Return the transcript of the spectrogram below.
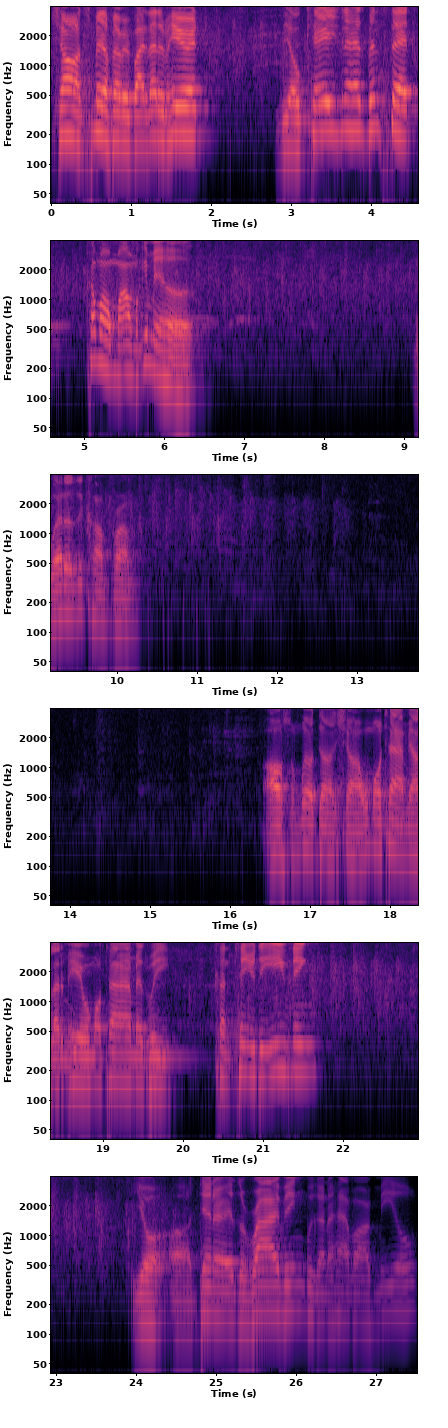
Sean Smith, everybody, let him hear it. The occasion has been set. Come on, mama, give me a hug. Where does it come from? Awesome. Well done, Sean. One more time, y'all. Let him hear one more time as we continue the evening. Your uh, dinner is arriving. We're going to have our meal.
